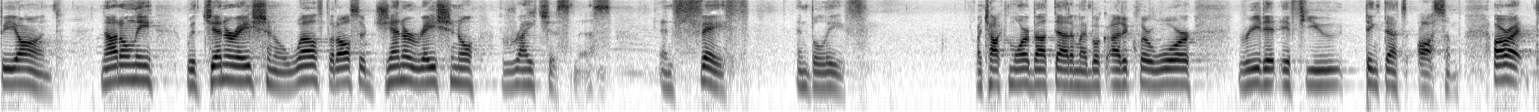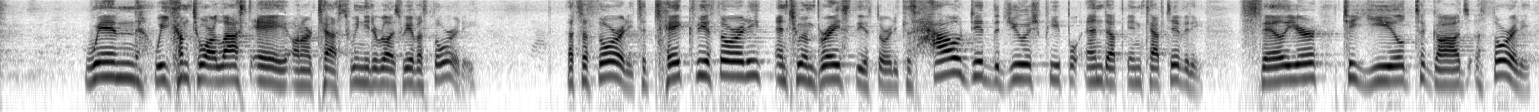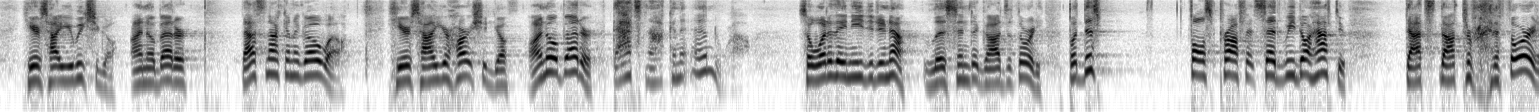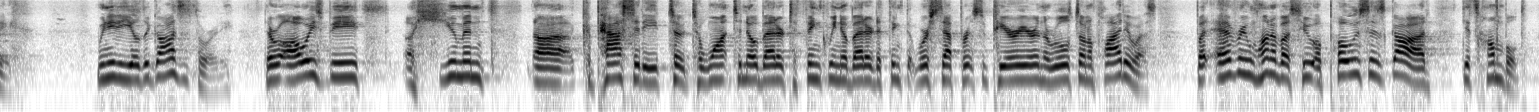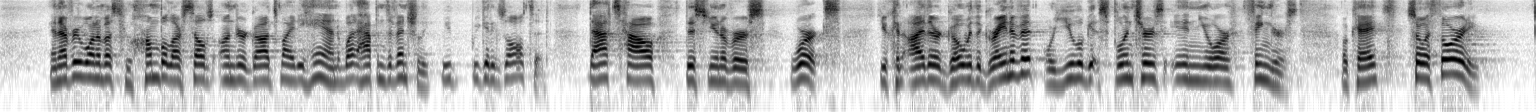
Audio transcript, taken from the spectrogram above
beyond. Not only with generational wealth, but also generational righteousness and faith and belief. I talked more about that in my book, I Declare War. Read it if you think that's awesome. All right. When we come to our last A on our test, we need to realize we have authority. That's authority, to take the authority and to embrace the authority. Because how did the Jewish people end up in captivity? Failure to yield to God's authority. Here's how your week should go. I know better. That's not going to go well. Here's how your heart should go. I know better. That's not going to end well. So, what do they need to do now? Listen to God's authority. But this false prophet said we don't have to. That's not the right authority. We need to yield to God's authority. There will always be a human uh, capacity to, to want to know better, to think we know better, to think that we're separate, superior, and the rules don't apply to us. But every one of us who opposes God gets humbled. And every one of us who humble ourselves under God's mighty hand, what happens eventually? We, we get exalted. That's how this universe works. You can either go with the grain of it or you will get splinters in your fingers. Okay? So, authority.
